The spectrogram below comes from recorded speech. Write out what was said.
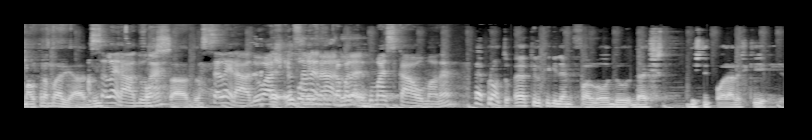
mal trabalhado, acelerado, né? forçado. né? Acelerado. Eu acho é, que poderia ter trabalhado é. com mais calma, né? É pronto, é aquilo que o Guilherme falou do, das das temporadas que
